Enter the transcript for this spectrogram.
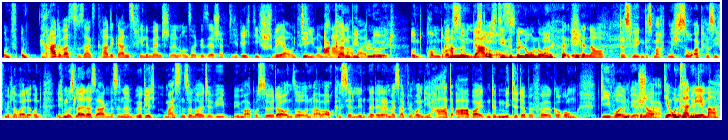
Und, und gerade was du sagst, gerade ganz viele Menschen in unserer Gesellschaft, die richtig schwer und die viel und hart ackern wie arbeiten, blöd und kommen trotzdem haben nun gar nicht nicht diese Belohnung. Nein. Genau. Deswegen, das macht mich so aggressiv mittlerweile. Und ich muss leider sagen, das sind dann wirklich meistens so Leute wie, wie Markus Söder und so, und aber auch Christian Lindner, der immer sagt, wir wollen die hart arbeitende Mitte der Bevölkerung, die wollen wir Genau, stärken. die ich Unternehmer. Denk,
